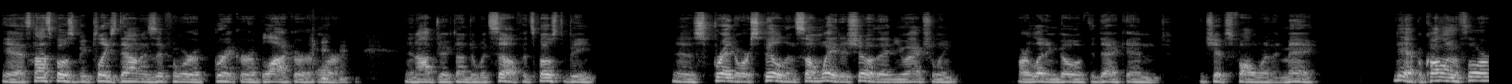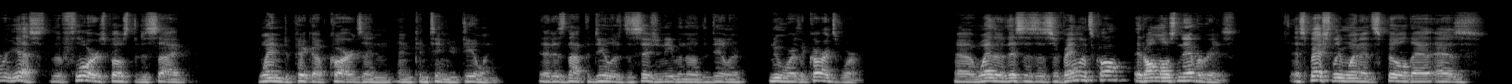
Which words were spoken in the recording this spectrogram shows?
yeah, it's not supposed to be placed down as if it were a brick or a block or, or an object unto itself. It's supposed to be uh, spread or spilled in some way to show that you actually are letting go of the deck and the chips fall where they may. Yeah, but calling the floor, over, yes, the floor is supposed to decide when to pick up cards and, and continue dealing. That is not the dealer's decision, even though the dealer knew where the cards were. Uh, whether this is a surveillance call, it almost never is, especially when it's spilled as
